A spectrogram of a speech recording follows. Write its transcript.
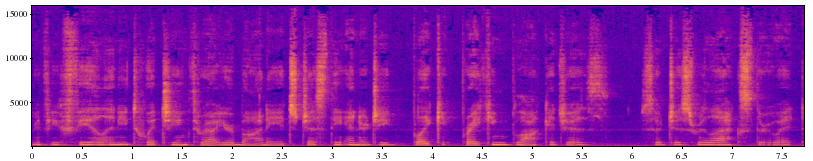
If you feel any twitching throughout your body, it's just the energy breaking blockages. So just relax through it.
